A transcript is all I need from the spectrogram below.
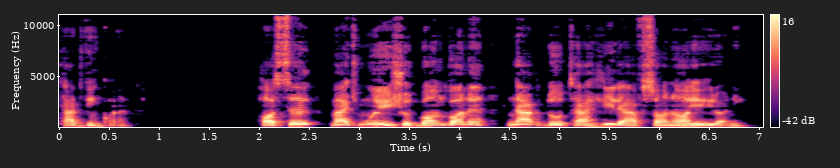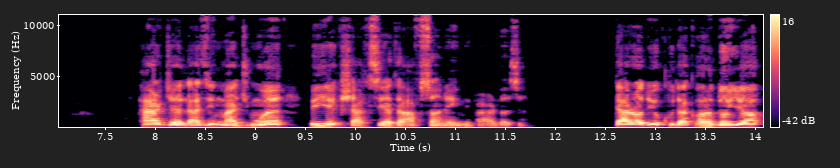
تدوین کنند. حاصل مجموعه ای شد با عنوان نقد و تحلیل افسانه های ایرانی. هر جلد از این مجموعه به یک شخصیت افسانه ای می‌پردازه. در رادیو کودکان دنیا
